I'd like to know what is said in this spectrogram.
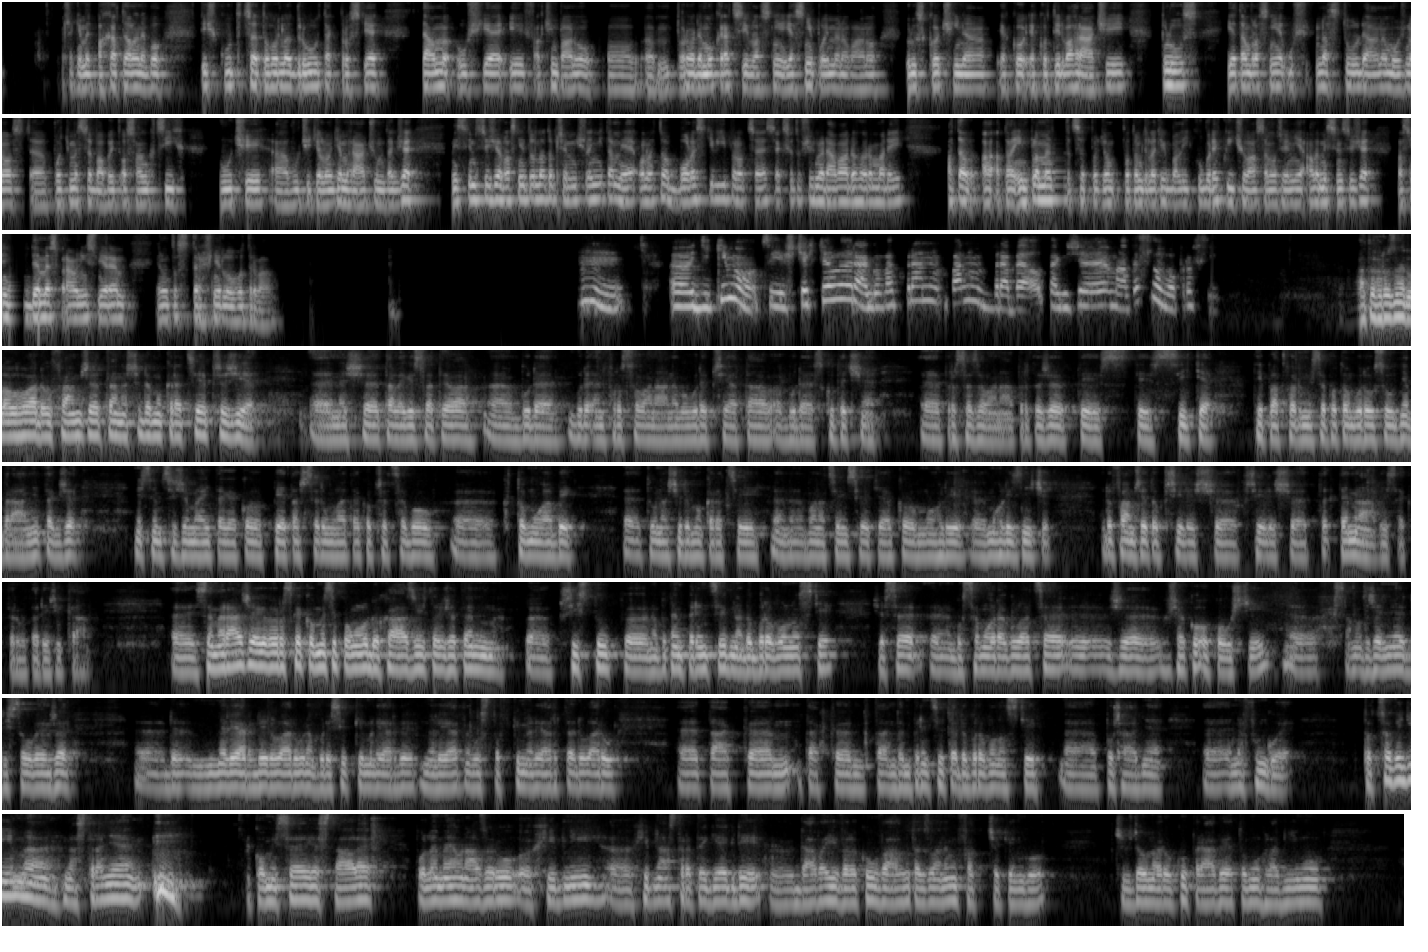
řekněme, pachatele nebo ty škůdce tohohle druhu, tak prostě tam už je i v akčním plánu o, um, pro demokracii vlastně jasně pojmenováno Rusko, Čína jako, jako ty dva hráči, plus je tam vlastně už na stůl dána možnost, uh, pojďme se bavit o sankcích vůči, vůči těm, těm hráčům. Takže myslím si, že vlastně tohleto přemýšlení tam je. Ono je to bolestivý proces, jak se to všechno dává dohromady a ta, a, a ta implementace potom, potom těch balíků bude klíčová samozřejmě, ale myslím si, že vlastně jdeme správným směrem, jenom to strašně dlouho trvá. Hmm. Díky moc. Ještě chtěl reagovat pan, pan Vrabel, takže máte slovo, prosím. A to hrozně dlouho a doufám, že ta naše demokracie přežije. Eh, než eh, ta legislativa eh, bude, bude enforcovaná nebo bude přijatá a bude skutečně prosazovaná, protože ty, ty sítě, ty platformy se potom budou soudně bránit, takže myslím si, že mají tak jako pět až sedm let jako před sebou k tomu, aby tu naši demokracii nebo na celém světě jako mohli, mohli zničit. Doufám, že je to příliš, příliš temná vize, kterou tady říkám. Eh, jsem rád, že Evropské komisi pomalu dochází, že ten eh, přístup eh, nebo ten princip na dobrovolnosti, že se, nebo samoregulace, že už jako opouští. Samozřejmě, když jsou ve hře miliardy dolarů nebo desítky miliardy, miliard nebo stovky miliard dolarů, tak, tak ten, ten princip té dobrovolnosti pořádně nefunguje. To, co vidím na straně komise je stále podle mého názoru chybný, chybná strategie, kdy eh, dávají velkou váhu takzvanému fact-checkingu, čiž jdou na ruku právě tomu hlavnímu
